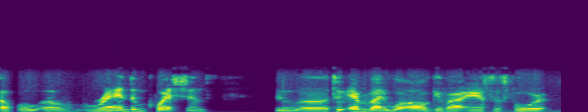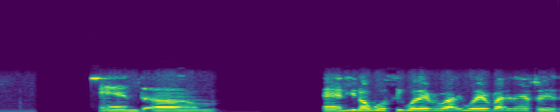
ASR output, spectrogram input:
couple of random questions to uh, to everybody. We'll all give our answers for it, and um, and you know we'll see what everybody what everybody's answer is.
